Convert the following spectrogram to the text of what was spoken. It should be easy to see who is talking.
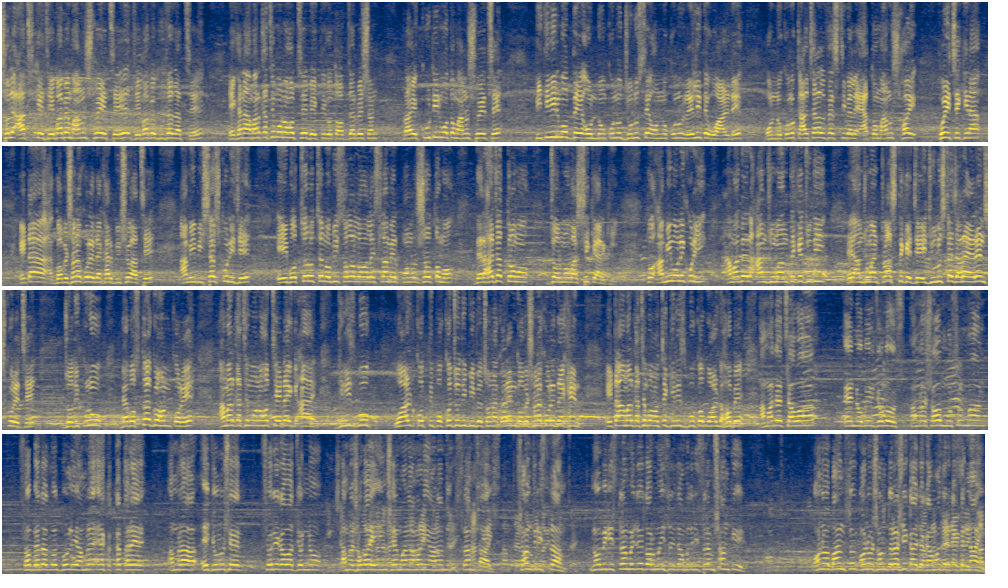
Speaker 1: আসলে আজকে যেভাবে মানুষ হয়েছে, যেভাবে বোঝা যাচ্ছে, এখানে আমার কাছে মনে হচ্ছে ব্যক্তিগত অবজারভেশন প্রায় কোটির মতো মানুষ হয়েছে। পৃথিবীর মধ্যে অন্য কোনো জুলুসে, অন্য কোনো র্যালিতে ওয়ার্ল্ডে অন্য কোনো কালচারাল ফেস্টিভ্যালে এত মানুষ হয়, হয়েছে কিনা, এটা গবেষণা করে দেখার বিষয় আছে। আমি বিশ্বাস করি যে এই বছর হচ্ছে নবী সাল্লাহ ইসলামের পনেরোশোতম, দেড় হাজারতম জন্মবার্ষিকী আর কি। তো আমি মনে করি আমাদের আঞ্জুমান থেকে যদি, এই আঞ্জুমান ট্রাস্ট থেকে যে এই জুলুসটা যারা অ্যারেঞ্জ করেছে, যদি কোনো ব্যবস্থা গ্রহণ করে, আমার কাছে মনে হচ্ছে এটা গিনিস বুক ওয়ার্ল্ড কর্তৃপক্ষ যদি বিবেচনা করেন, গবেষণা করে দেখেন, এটা আমার কাছে মনে হচ্ছে গিনিস বুক অফ ওয়ার্ল্ড হবে।
Speaker 2: আমাদের চাওয়া এই নবীর জুলুস, আমরা সব মুসলমান, সব বেদাত বলি, আমরা এক কাতারে আমরা এই জুলুসের শরীর হওয়ার জন্য আমরা সবাই ইনসা মানাহানি আনন্দ, ইসলাম চাই, শান্তির ইসলাম। নবীর ইসলাম হইতে, ধর্ম ইসলাম আমাদের ইসলাম শান্তির। কোনো বাংসুর কোনো সন্ত্রাসী কাজ আমাদের কাছে নাই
